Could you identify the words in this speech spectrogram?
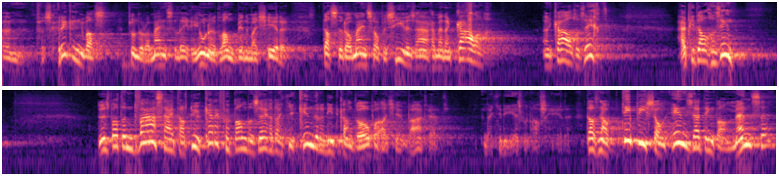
een verschrikking was toen de Romeinse legioenen het land binnenmarcheren. Dat ze Romeinse officieren zagen met een kaal, een kaal gezicht. Heb je het al gezien? Dus wat een dwaasheid dat nu kerkverbanden zeggen dat je kinderen niet kan dopen als je een baard hebt. En dat je die eerst moet afscheren. Dat is nou typisch zo'n inzetting van mensen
